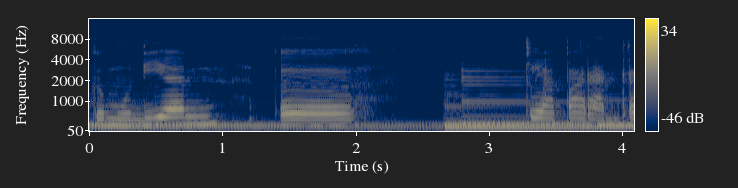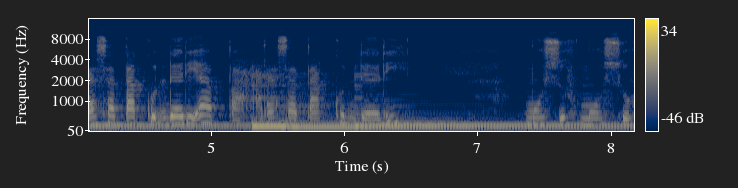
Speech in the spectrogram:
kemudian eh, kelaparan rasa takut dari apa rasa takut dari musuh-musuh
